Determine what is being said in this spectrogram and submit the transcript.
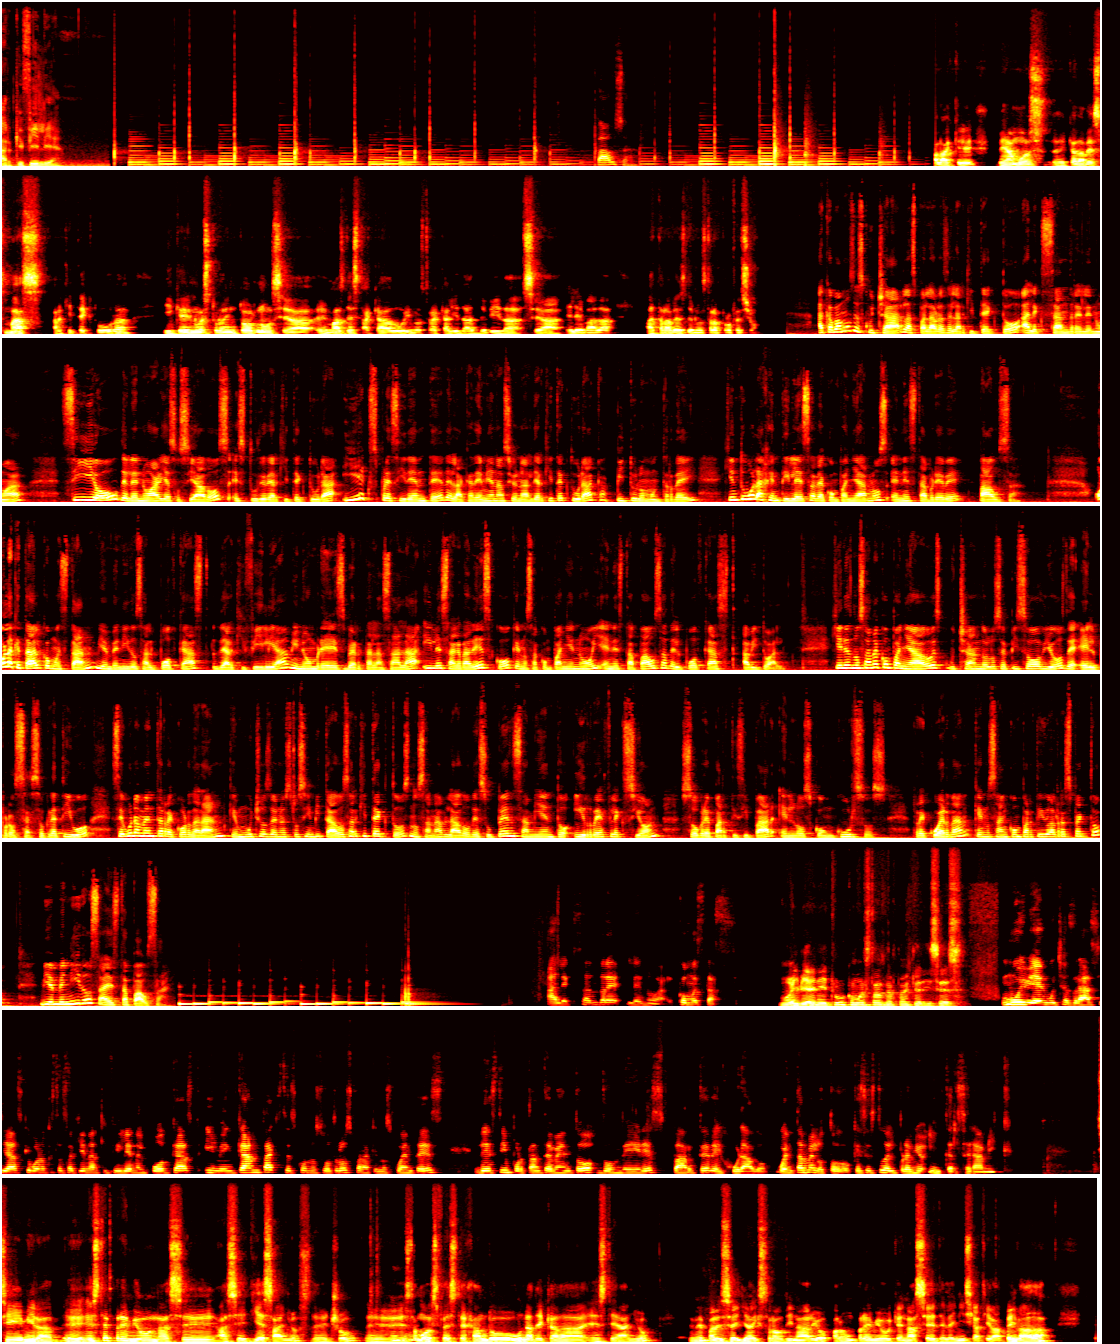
Arquifilia. Pausa. Para que veamos eh, cada vez más arquitectura y que nuestro entorno sea eh, más destacado y nuestra calidad de vida sea elevada a través de nuestra profesión. Acabamos de escuchar las palabras del arquitecto Alexandre Lenoir, CEO de Lenoir y Asociados, Estudio de Arquitectura y expresidente de la Academia Nacional de Arquitectura, capítulo Monterrey, quien tuvo la gentileza de acompañarnos en esta breve pausa. Hola, ¿qué tal? ¿Cómo están? Bienvenidos al podcast de Arquifilia. Mi nombre es Berta Lazala y les agradezco que nos acompañen hoy en esta pausa del podcast habitual. Quienes nos han acompañado escuchando los episodios de El proceso creativo seguramente recordarán que muchos de nuestros invitados arquitectos nos han hablado de su pensamiento y reflexión sobre participar en los concursos. ¿Recuerdan que nos han compartido al respecto? Bienvenidos a esta pausa. Alexandre Lenoir, ¿cómo estás? Muy bien, ¿y tú cómo estás, Berta? ¿Qué dices? Muy bien, muchas gracias. Qué bueno que estás aquí en Arquifilia en el podcast y me encanta que estés con nosotros para que nos cuentes de este importante evento donde eres parte del jurado. Cuéntamelo todo. ¿Qué es esto del premio Interceramic? Sí, mira, eh, este premio nace hace 10 años, de hecho. Eh, estamos festejando una década este año, que me parece ya extraordinario para un premio que nace de la iniciativa privada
